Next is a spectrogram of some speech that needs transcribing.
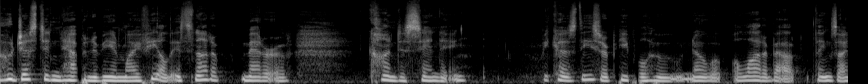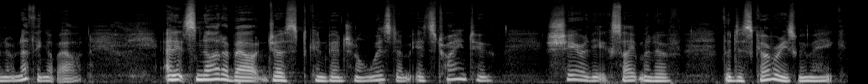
who just didn't happen to be in my field. It's not a matter of condescending because these are people who know a lot about things I know nothing about. And it's not about just conventional wisdom, it's trying to share the excitement of the discoveries we make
